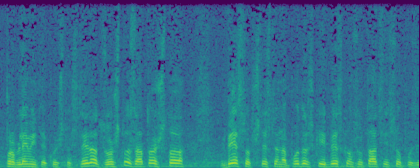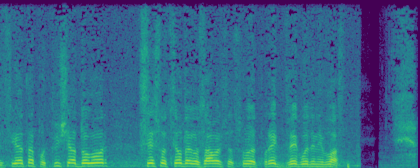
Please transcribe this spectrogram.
проблемите кои што следат. Зошто? Затоа што без обштествена подршка и без консултации со опозицијата подпишаа договор се со цел да го завршат својот проект две години власт.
